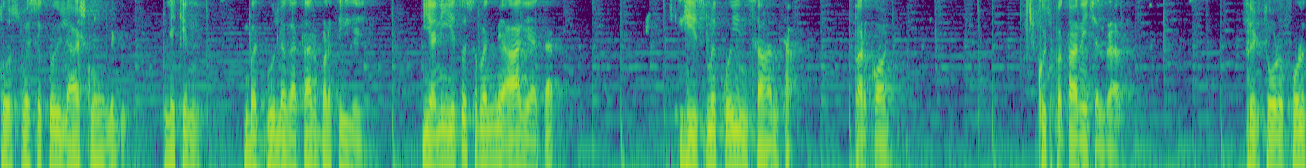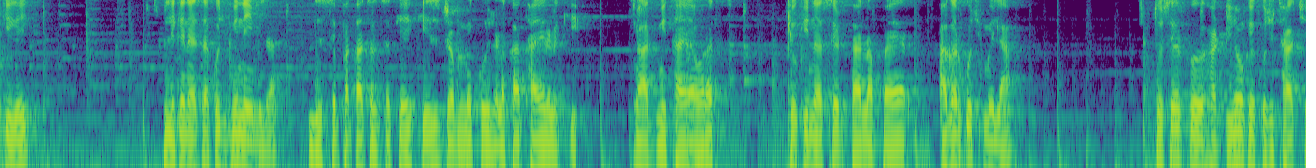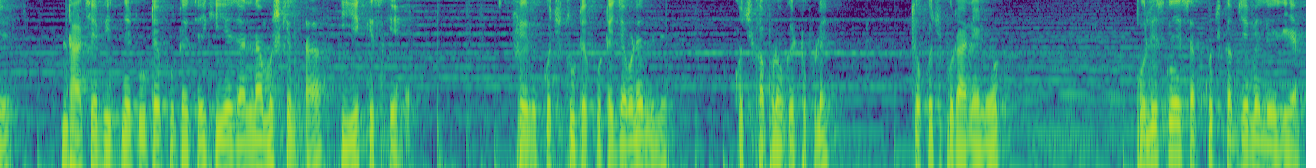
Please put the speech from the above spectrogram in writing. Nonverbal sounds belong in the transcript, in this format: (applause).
तो उसमें से कोई लाश नहीं मिली। लेकिन बदबू लगातार बढ़ती गई। यानी ये तो समझ में आ गया था कि इसमें कोई इंसान था। पर कौन? कुछ पता नहीं चल रहा था। फिर तोड़ फोड़ की गई। लेकिन ऐसा कुछ भी नहीं मिला जिससे पता चल सके कि इस ड्रम में कोई लड़का था या लड़की। आदमी था या औरत, क्योंकि न सिर था, न पैर। अगर कुछ मिला तो सिर्फ़ हड्डियों के कुछ ढांचे। ढांचे भी इतने टूटे फूटे थे कि यह जानना मुश्किल था कि ये किसके हैं। फिर कुछ टूटे फूटे जबड़े मिले, कुछ कपड़ों के टुकड़े तो कुछ पुराने नोट। पुलिस ने सब कुछ कब्जे में ले लिया,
